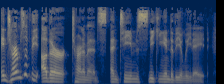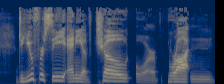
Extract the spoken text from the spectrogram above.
In terms of the other tournaments and teams sneaking into the Elite Eight, do you foresee any of Choate or Groton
